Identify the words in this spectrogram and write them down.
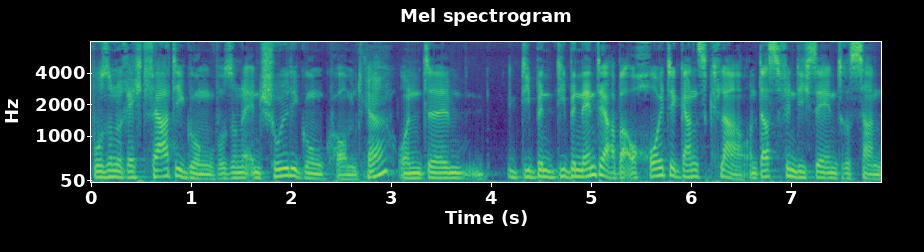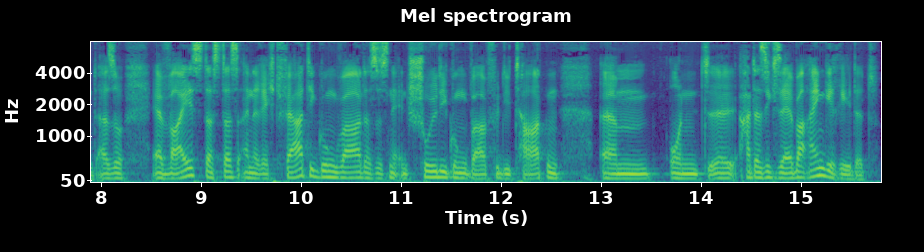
wo so eine Rechtfertigung, wo so eine Entschuldigung kommt. Ja? Und ähm, die, die benennt er aber auch heute ganz klar. Und das finde ich sehr interessant. Also er weiß, dass das eine Rechtfertigung war, dass es eine Entschuldigung war für die Taten ähm, und äh, hat er sich selber eingeredet.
